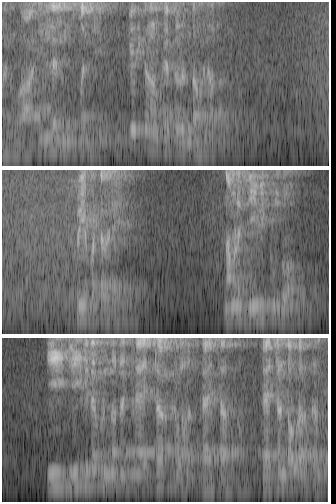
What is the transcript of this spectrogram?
മനു ആ ഇല്ലൽ മുസല്ലി നിസ്കരിക്കുന്ന ആൾക്കാർക്ക് അത്. ഉണ്ടാവില്ല പ്രിയപ്പെട്ടവരെ നമ്മൾ ജീവിക്കുമ്പോൾ ഈ ജീവിതം എന്ന് പറഞ്ഞാൽ കയറ്റർക്കുള്ളത് കയറ്റർക്കം കയറ്റണ്ടോ ഇറക്കണ്ടോ?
